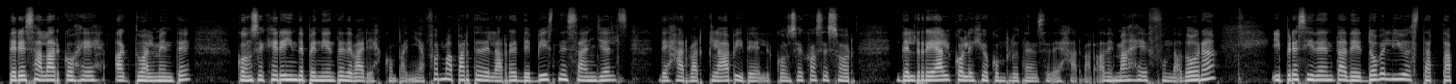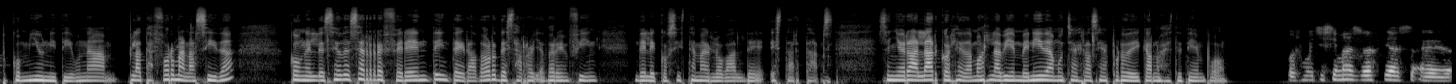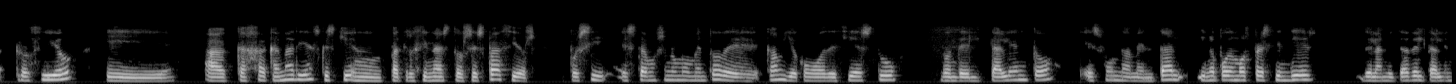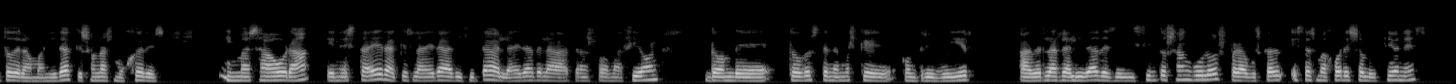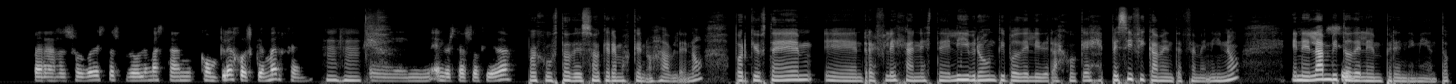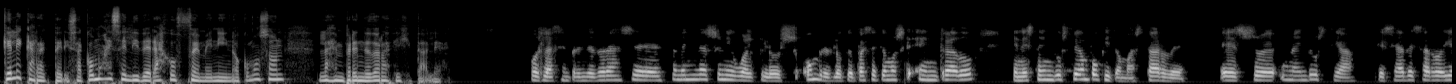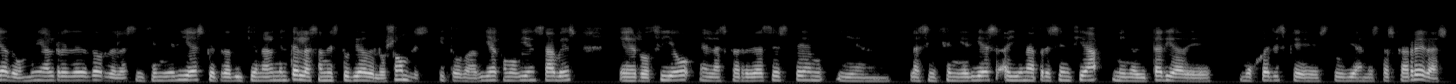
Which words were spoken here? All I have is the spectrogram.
Teresa Larcos es actualmente consejera independiente de varias compañías. Forma parte de la red de Business Angels de Harvard Club y del consejo asesor del Real Colegio Complutense de Harvard. Además, es fundadora y presidenta de W Startup Community, una plataforma nacida con el deseo de ser referente, integrador, desarrollador, en fin, del ecosistema global de startups. Señora Larcos, le damos la bienvenida. Muchas gracias por dedicarnos este tiempo. Pues muchísimas gracias, eh, Rocío, y a Caja Canarias, que es quien patrocina estos espacios. Pues sí, estamos en un momento de cambio, como decías tú, donde el talento es fundamental y no podemos prescindir de la mitad del talento de la humanidad, que son las mujeres y más ahora en esta era que es la era digital, la era de la transformación, donde todos tenemos que contribuir a ver las realidades de distintos ángulos para buscar estas mejores soluciones para resolver estos problemas tan complejos que emergen en, nuestra sociedad. Pues justo de eso queremos que nos hable, ¿no? Porque usted eh, refleja en este libro un tipo de liderazgo que es específicamente femenino en el ámbito del emprendimiento. ¿Qué le caracteriza? ¿Cómo es ese liderazgo femenino? ¿Cómo son las emprendedoras digitales? Pues las emprendedoras eh, femeninas son igual que los hombres. Lo que pasa es que hemos entrado en esta industria un poquito más tarde. Es eh, una industria que se ha desarrollado muy alrededor de las ingenierías que tradicionalmente las han estudiado los hombres y todavía, como bien sabes, eh, Rocío, en las carreras STEM y en las ingenierías hay una presencia minoritaria de mujeres que estudian estas carreras.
